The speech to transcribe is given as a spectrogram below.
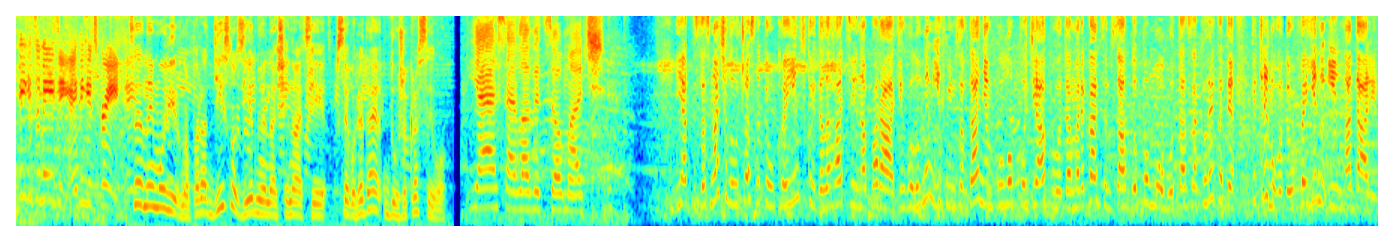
I think it's amazing. I think it's great. Це неймовірно. Парад дійсно з'єднує наші нації. Все виглядає дуже красиво. Yes, I love it so much. Як зазначили учасники української делегації на параді, головним їхнім завданням було подякувати американцям за допомогу та закликати підтримувати Україну і надалі.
